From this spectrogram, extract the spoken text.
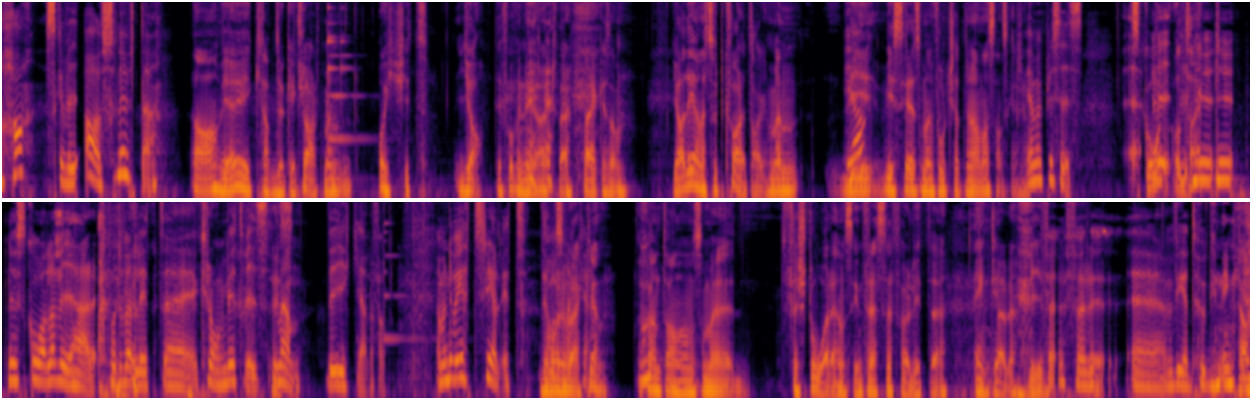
Aha, ska vi avsluta? Ja, vi har ju knappt druckit klart, men oj shit. Ja, det får vi nu göra tyvärr, verkar som. Jag hade gärna suttit kvar ett tag, men vi, Ja. vi ser det som en fortsättning någon annanstans kanske. Ja men precis. Skål vi, och tack. Nu, nu, nu skålar vi här på ett väldigt eh, krångligt vis, Precis. men det gick i alla fall. Ja, men det var jättetrevligt Det var det verkligen. Mm. Skönt att ha någon som är förstår ens intresse för lite enklare liv. För, för eh, vedhuggning. Ja,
